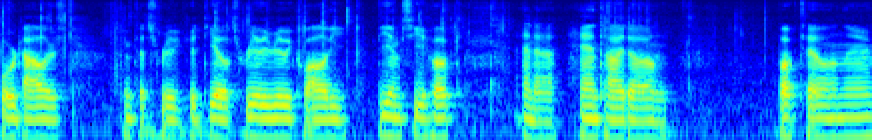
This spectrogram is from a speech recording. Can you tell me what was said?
$4. I think that's a really good deal. It's really, really quality VMC hook and a hand-tied um, bucktail on there.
